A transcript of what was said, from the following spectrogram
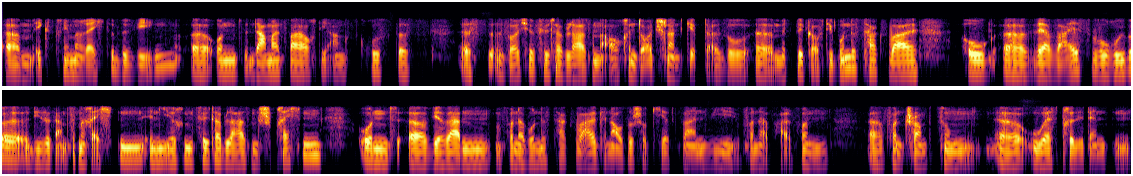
ähm, extreme Rechte bewegen. Äh, und damals war auch die Angst groß, dass es solche Filterblasen auch in Deutschland gibt. Also äh, mit Blick auf die Bundestagswahl oh, äh, wer weiß, worüber diese ganzen Rechten in ihren Filterblasen sprechen. Und äh, wir werden von der Bundestagswahl genauso schockiert sein wie von der Wahl von von Trump zum äh, US-Präsidenten.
